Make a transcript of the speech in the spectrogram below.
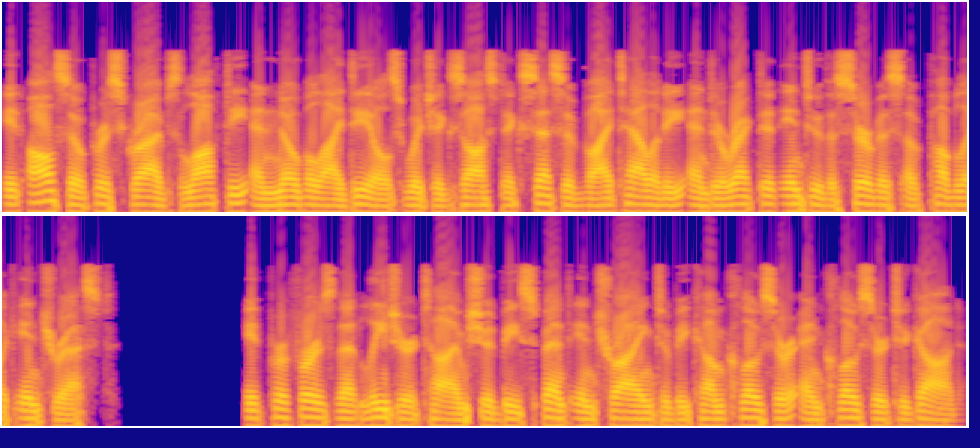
It also prescribes lofty and noble ideals which exhaust excessive vitality and direct it into the service of public interest. It prefers that leisure time should be spent in trying to become closer and closer to God.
